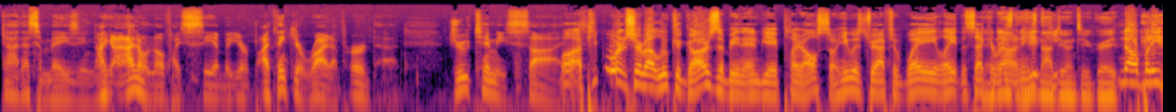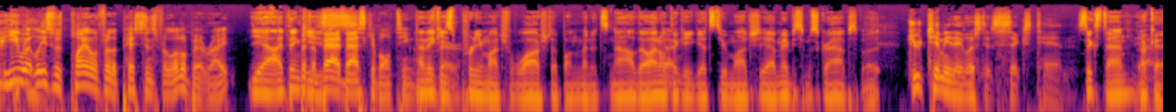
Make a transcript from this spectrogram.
God, that's amazing. I, I don't know if I see it, but you're. I think you're right. I've heard that. Drew Timme's size. Well, uh, people weren't sure about Luka Garza being an NBA player. Also, he was drafted way late in the second And he's, round. and he's not he- doing too great. No, but he, he at least was playing for the Pistons for a little bit, right? Yeah, I think But he's a bad basketball team. to I be think he's pretty much washed up on minutes now, though. I don't Okay. think he gets too much. Yeah, maybe some scraps, but Drew Timme, they listed six ten. Six ten. Yeah, okay,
